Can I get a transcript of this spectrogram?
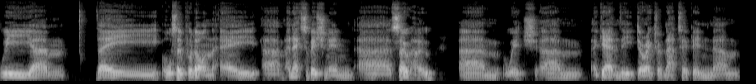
we um, they also put on a um, an exhibition in uh, Soho um, which um, again the director of NAPTIP in um,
